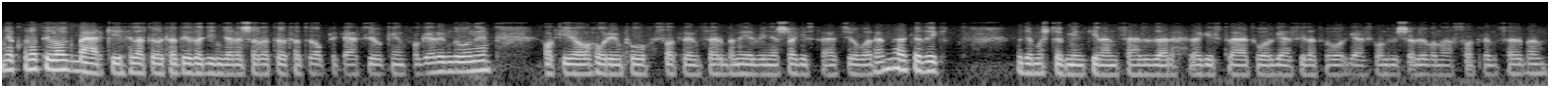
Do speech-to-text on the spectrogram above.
Gyakorlatilag bárki letöltheti, ez egy ingyenesen letölthető applikációként fog elindulni, aki a Horinfo szakrendszerben érvényes regisztrációval rendelkezik, Ugye most több mint 900 ezer regisztrált horgász, illetve horgászgondviselő van a szakrendszerben.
